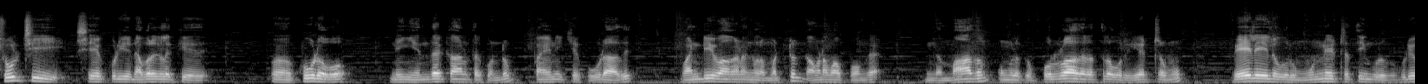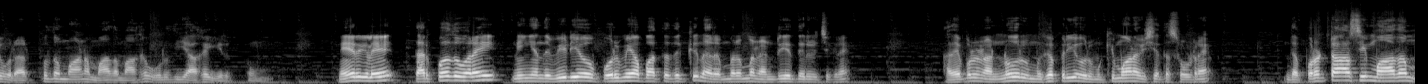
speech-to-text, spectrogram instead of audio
சூழ்ச்சி செய்யக்கூடிய நபர்களுக்கு கூடவோ நீங்கள் எந்த காரணத்தை கொண்டும் பயணிக்கக்கூடாது வண்டி வாகனங்களை மட்டும் கவனமாக போங்க. இந்த மாதம் உங்களுக்கு பொருளாதாரத்தில் ஒரு ஏற்றமும் வேலையில் ஒரு முன்னேற்றத்தையும் கொடுக்கக்கூடிய ஒரு அற்புதமான மாதமாக உறுதியாக இருக்கும். நேர்களே தற்போது வரை நீங்கள் இந்த வீடியோவை பொறுமையாக பார்த்ததுக்கு நான் ரொம்ப ரொம்ப நன்றியை தெரிவிச்சுக்கிறேன். அதே போல் நான் இன்னொரு மிகப்பெரிய ஒரு முக்கியமான விஷயத்த சொல்கிறேன் இந்த புரட்டாசி மாதம்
